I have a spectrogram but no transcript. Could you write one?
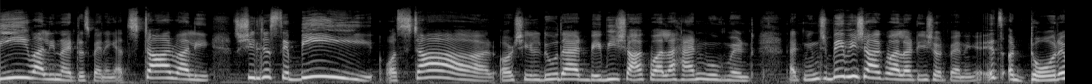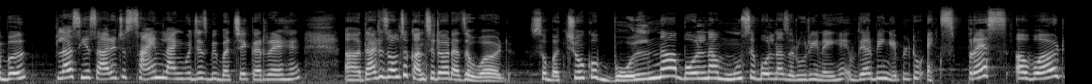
B वाली night dress पहनेंगे आज star वाली. She'll just say B or star or she'll do that baby shark वाला hand movement. That means baby shark वाला टी शर्ट पहनेंगे. It's adorable. प्लस ये सारे जो साइन लैंग्वेजेस भी बच्चे कर रहे हैं that is also considered as a word so बच्चों को बोलना बोलना, मुँह से बोलना ज़रूरी नहीं है। If they are being able to express a word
